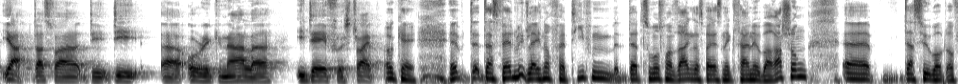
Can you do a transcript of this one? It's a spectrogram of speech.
ja, das war die, die äh, originale Idee für Stripe. Okay, äh, das werden wir gleich noch vertiefen. Dazu muss man sagen, das war jetzt eine kleine Überraschung, äh, dass wir überhaupt auf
